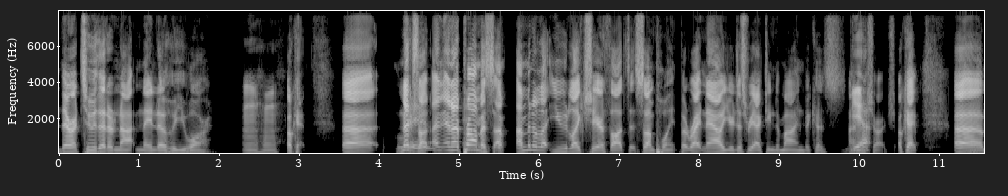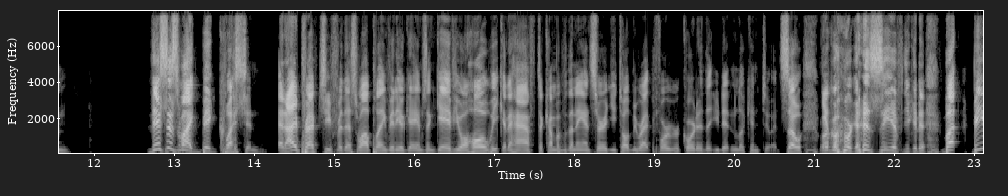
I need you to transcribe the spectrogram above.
There are two that are not, and they know who you are. Mm-hmm. Okay. Uh, next thought, and, and I promise I'm, I'm gonna let you like share thoughts at some point, but right now you're just reacting to mine because I'm Yeah. in charge. Okay. Um, this is my big question, and I prepped you for this while playing video games and gave you a whole week and a half to come up with an answer, and you told me right before we recorded that you didn't look into it. So we're Yep. go- we're gonna see if you can do. But be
